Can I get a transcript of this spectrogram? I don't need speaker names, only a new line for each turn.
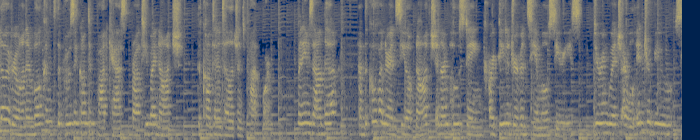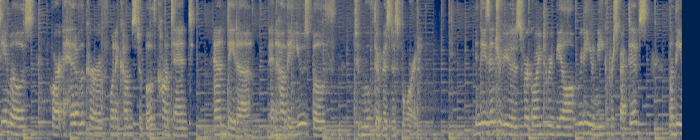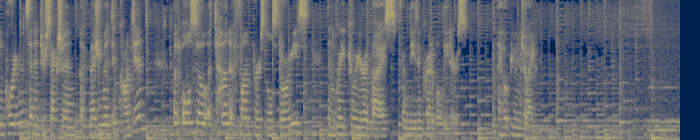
Hello, everyone, and welcome to the Pros and Content podcast brought to you by Knotch, the content intelligence platform. My name is Anda. I'm the co founder and CEO of Knotch, and I'm hosting our data driven CMO series, during which I will interview CMOs who are ahead of the curve when it comes to both content and data and how they use both to move their business forward. In these interviews, we're going to reveal really unique perspectives on the importance and intersection of measurement and content, but also a ton of fun personal stories and great career advice from these incredible leaders. I hope you enjoy.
